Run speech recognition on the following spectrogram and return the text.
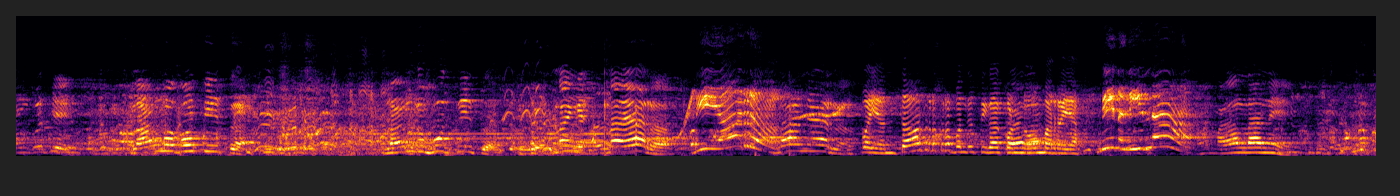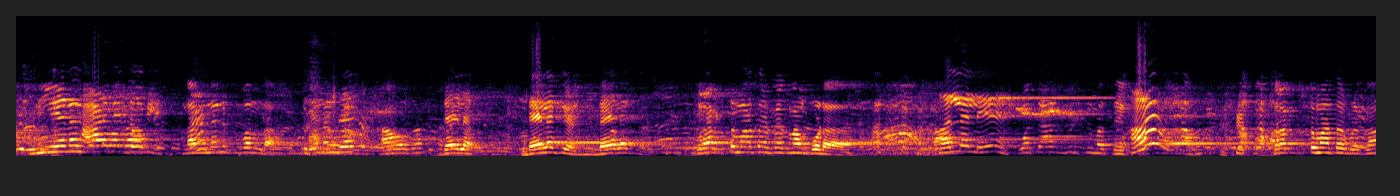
ನಂಗ್ ಗೊತ್ತಿ ನಂಗೂ ಗೊತ್ತಿತ್ತು ನಂಗೂ ಗೊತ್ತಿತ್ತು ನಂಗೆ ನಾ ಯಾರು? ನೀ ಯಾರ ನಾನು ಯಾರು ಅಪ್ಪ ಎಂತಾದ್ರ ಹತ್ರ ಬಂದು ಸಿಗಾಕೊಂಡು ಮರಯ್ಯ ನೀನ ನೀನ? ನಾನು ನಾನೇ. ನೀ ಏನಂತ ಬಿದ್ದು ಹೋಗ್ಲಿ. ನಂಗೆ ನೆನಪು ಬರಲ್ಲ. ಏನಂದೆ? ಅವಾಗ ಡೈಲಾಗ್ ಡೈಲಾಗ್ ಹೇಳಿ ಡೈಲಾಗ್ ಕರೆಕ್ಟ್ ಮಾತಾಡ್ಬೇಕು ನಾವು ಕೂಡ. ಅಲ್ಲಲ್ಲಿ? ಬಿಡ್ತಿ ಮತ್ತೆ? ಕರೆಕ್ಟ್ ಮಾತಾಡ್ಬೇಕಾ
